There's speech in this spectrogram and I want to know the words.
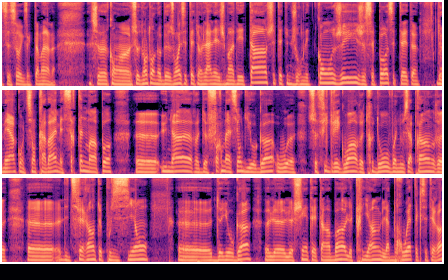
c'est ça exactement? Ce, dont on a besoin, c'est peut-être un allègement des tâches, c'est peut-être une journée de congé, je sais pas, c'est peut-être de meilleures conditions de travail, mais certainement pas euh, une heure de formation de yoga où Sophie Grégoire Trudeau va nous apprendre les différentes position euh, de yoga, euh, le chien tête en bas, le triangle, la brouette, etc.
